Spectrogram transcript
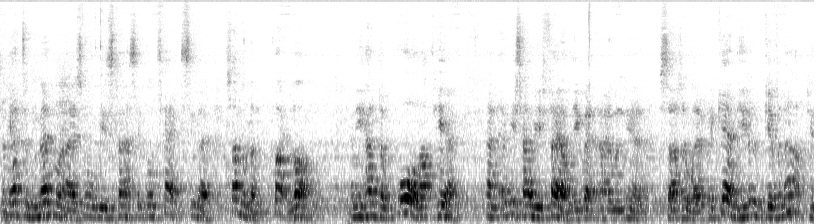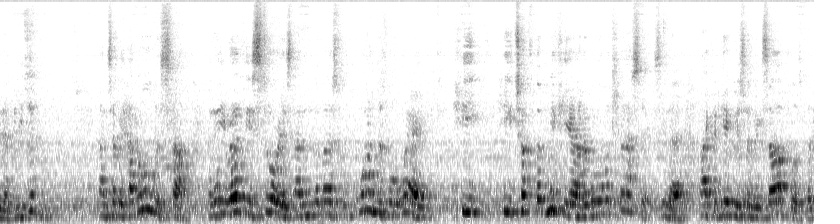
So he had to memorize all these classical texts, you know, some of them quite long. And he had them all up here. And every time he failed, he went home and, you know, started all over again. He would have given up, you know, but he didn't. And so we had all this stuff. And then he wrote these stories, and in the most wonderful way, he, he took the mickey out of all the classics. You know, I could give you some examples, but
